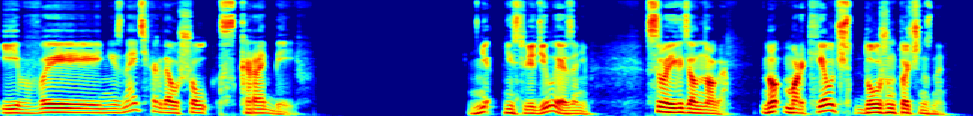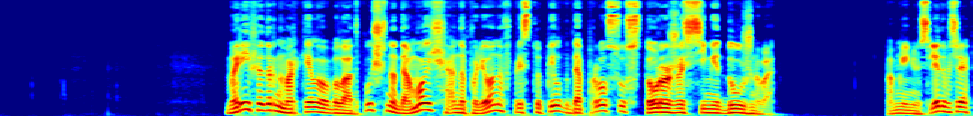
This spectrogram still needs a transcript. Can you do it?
«И вы не знаете, когда ушел Скоробеев?» «Нет, не следила я за ним. Своих дел много. Но Маркелыч должен точно знать». Мария Федоровна Маркелова была отпущена домой, а Наполеонов приступил к допросу сторожа Семидужного. По мнению следователя,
